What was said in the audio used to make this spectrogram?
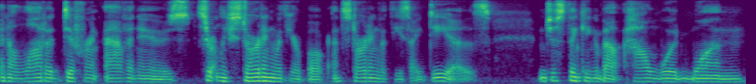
in a lot of different avenues, certainly starting with your book and starting with these ideas. And just thinking about how would one,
